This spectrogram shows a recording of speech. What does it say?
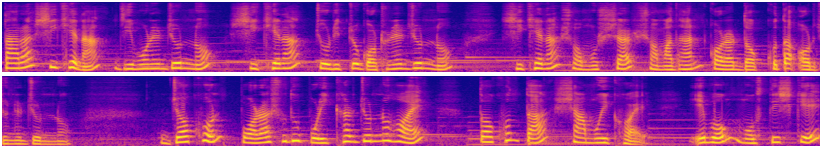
তারা শিখে না জীবনের জন্য, শিখে না চরিত্র গঠনের জন্য শিখে না সমস্যার সমাধান করার দক্ষতা অর্জনের জন্য। যখন পড়া শুধু পরীক্ষার জন্য হয়, তখন তা সাময়িক হয় এবং মস্তিষ্কে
